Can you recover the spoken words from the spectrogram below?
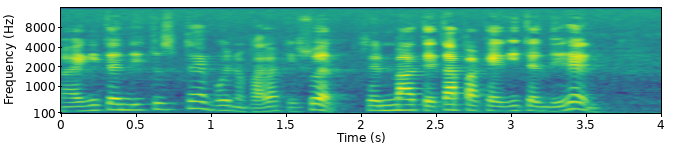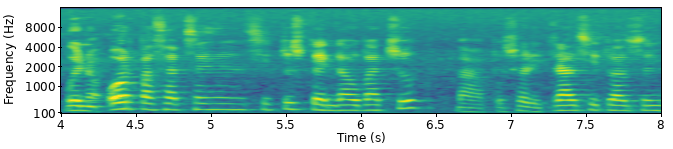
ba, egiten dituzte, bueno, badakizuet, zen mat etapak egiten diren, Bueno, hor pasatzen zituzten gau batzuk, ba, pues hori, transituan zen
